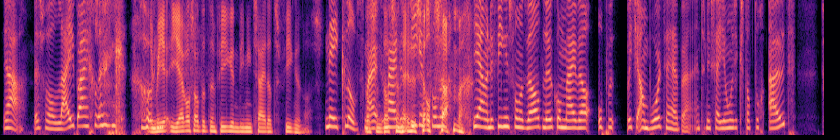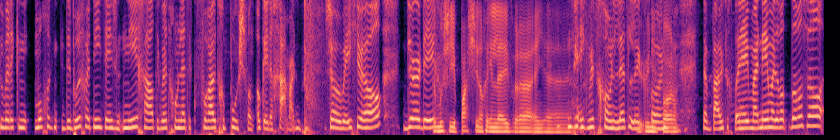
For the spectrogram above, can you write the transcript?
ja, best wel lijp eigenlijk. Gewoon. Ja, maar jij, jij was altijd een vegan die niet zei dat ze vegan was. Nee, klopt. Maar, dat is maar de hele vegans vonden, ja, maar de vegans vonden het wel leuk om mij wel op, een beetje aan boord te hebben. En toen ik zei, jongens, ik stap toch uit. Toen werd ik, niet- mocht ik, de brug werd niet eens neergehaald. Ik werd gewoon letterlijk vooruit gepusht van, oké, dan ga maar. Zo, weet je wel. Deur dicht. Toen moest je je pasje nog inleveren en je, Nee, ik werd gewoon letterlijk gewoon naar buiten. gedaan. Nee, maar, nee, maar dat, dat was wel,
